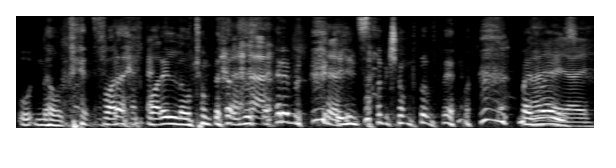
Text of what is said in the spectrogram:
O- não, fora, fora ele não ter um pedaço do cérebro, que a gente sabe que é um problema. Mas não Ai, é ai, isso. ai.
